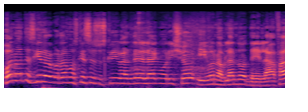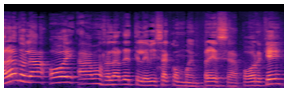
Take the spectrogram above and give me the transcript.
Bueno, antes que les recordamos que se suscriban, denle like, Mauricio. Y bueno, hablando de la farándula, hoy vamos a hablar de Televisa como empresa. Porque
